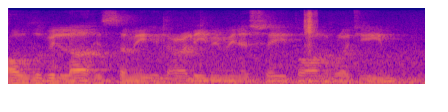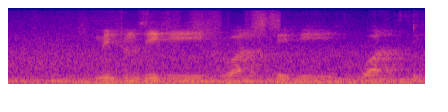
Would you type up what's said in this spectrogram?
أعوذ بالله السميع العليم من الشيطان الرجيم. من همزه ونفخه ونفثه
